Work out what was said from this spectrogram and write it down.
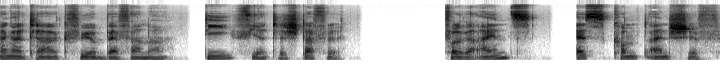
langer Tag für Befana, die vierte Staffel. Folge 1 Es kommt ein Schiff.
